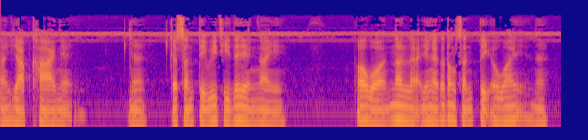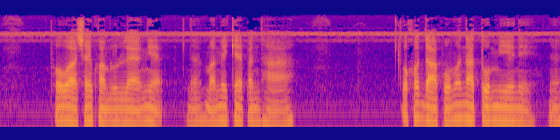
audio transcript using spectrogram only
นะหยาบคายเนี่ยนะจะสันติวิธีได้ยังไงพราะว่านั่นแหละ ยังไงก็ต้องสันติเอาไว้นะเพราะว่าใช้ความรุนแรงเนี่ยนะมันไม่แก้ปัญหา ก็เขาด่าผมว่าหน้าตัวเมียนี่นะ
